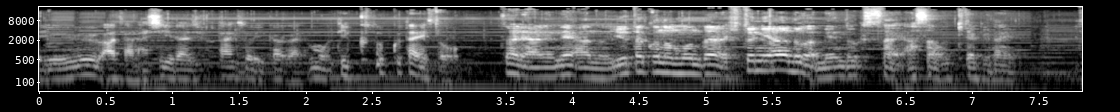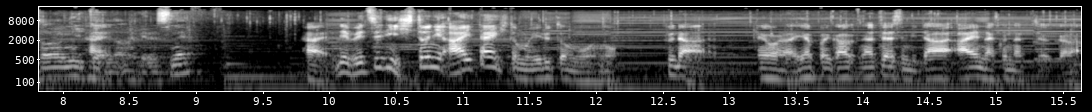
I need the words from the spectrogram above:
いう新しいラジオ体操いかがもう TikTok 体操。つまりあれね。あのゆうたくの問題は人に会うのがめんどくさい朝起きたくない。その2点なわけですね、はい。で別に人に会いたい人もいると思うの。普段。えほらやっぱりが夏休みで会会えなくなっちゃうから。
